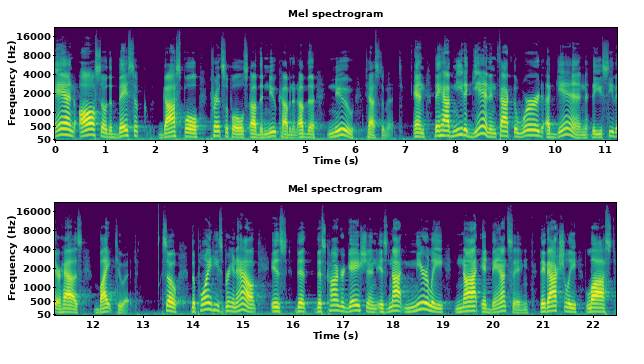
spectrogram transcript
and also the basic gospel principles of the new covenant, of the New Testament. And they have need again. In fact, the word again that you see there has bite to it. So the point he's bringing out is that this congregation is not merely not advancing, they've actually lost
